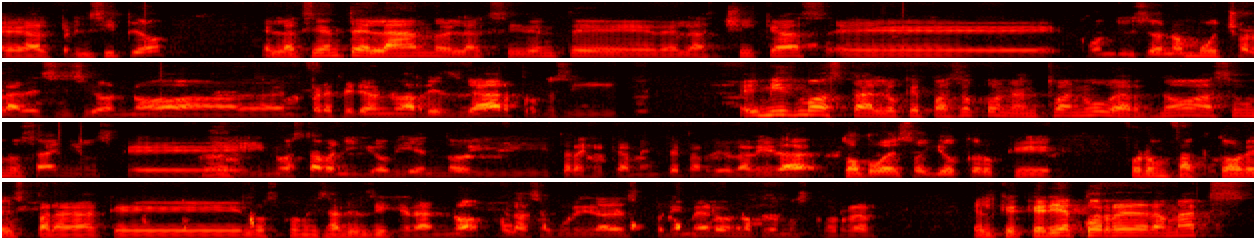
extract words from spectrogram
eh, al principio, el accidente de Lando, el accidente de las chicas, eh, condicionó mucho la decisión, ¿no? Prefirieron no arriesgar porque si... El mismo hasta lo que pasó con Antoine Hubert, ¿no? Hace unos años, que no estaba ni lloviendo y trágicamente perdió la vida. Todo eso yo creo que fueron factores para que los comisarios dijeran, no, la seguridad es primero, no podemos correr. El que quería correr era Max,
